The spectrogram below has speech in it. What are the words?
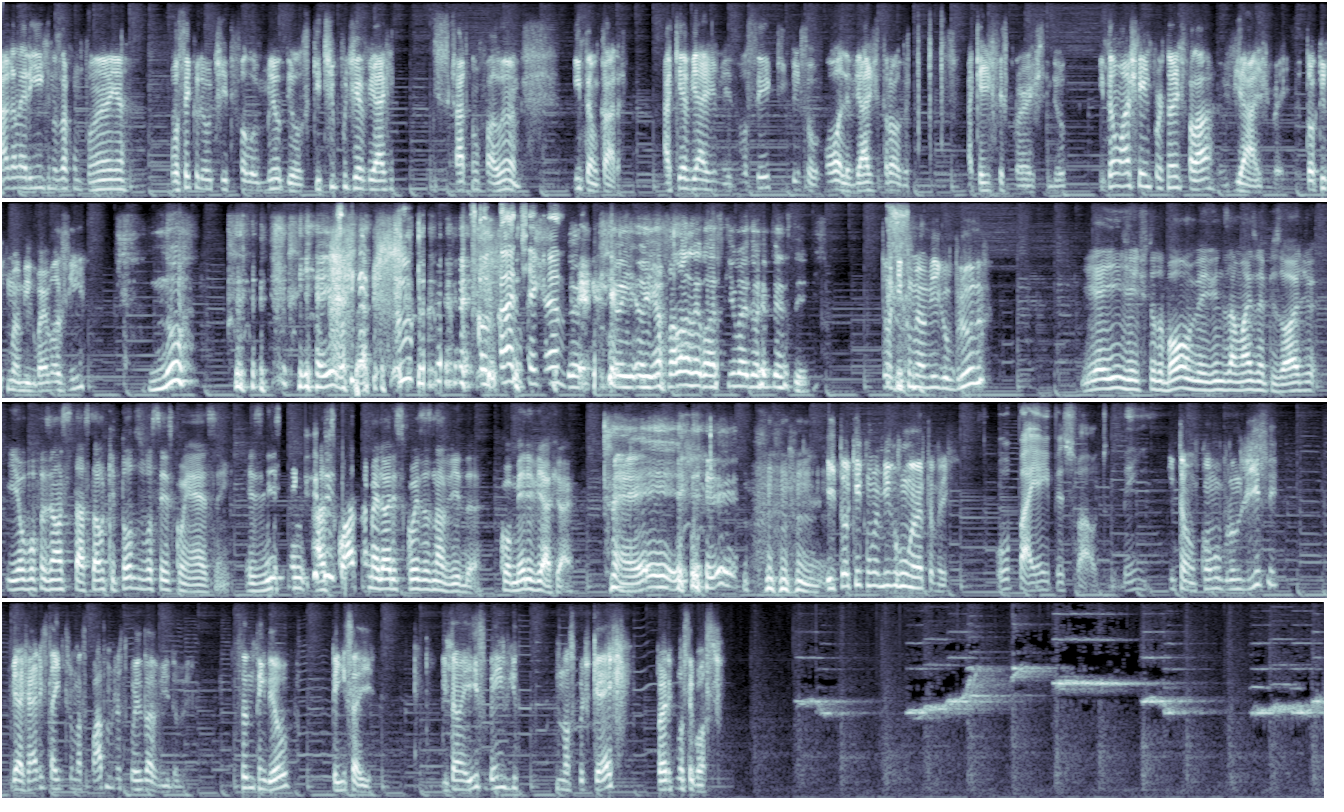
Olá, galerinha que nos acompanha. Você que olhou o título e falou: Meu Deus, que tipo de viagem esses caras estão falando? Então, cara, aqui é viagem mesmo. Você que pensou: Olha, viagem de droga. Aqui a gente fez pro entendeu? Então, acho que é importante falar viagem, velho. Eu tô aqui com meu amigo Barbosinha. Nu! e aí, moçada? Tô quase chegando. Eu, eu ia falar um negócio aqui, mas eu repensei. Tô aqui com meu amigo Bruno. E aí, gente, tudo bom? Bem-vindos a mais um episódio. E eu vou fazer uma citação que todos vocês conhecem. Existem as quatro melhores coisas na vida: comer e viajar. É. E tô aqui com meu amigo Juan também. Opa, e aí, pessoal? Tudo bem? Então, como o Bruno disse, viajar está entre umas quatro melhores coisas da vida, velho. Se você não entendeu, tem isso aí. Então é isso, bem-vindo no nosso podcast. Espero que você goste.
